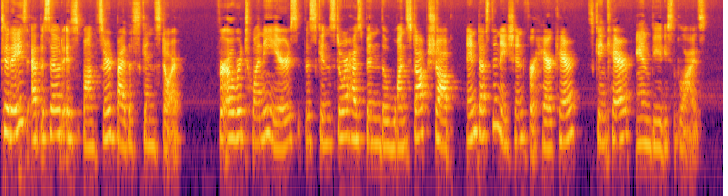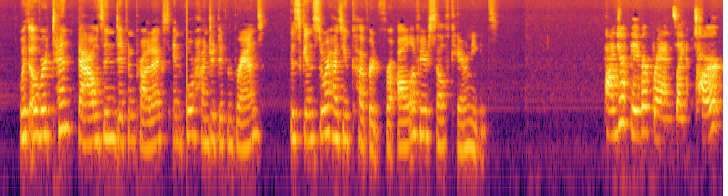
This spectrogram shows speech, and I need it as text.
Today's episode is sponsored by the Skin Store. For over 20 years, the Skin Store has been the one stop shop and destination for hair care, skincare, and beauty supplies. With over 10,000 different products and 400 different brands, the Skin Store has you covered for all of your self care needs. Find your favorite brands like Tarte,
